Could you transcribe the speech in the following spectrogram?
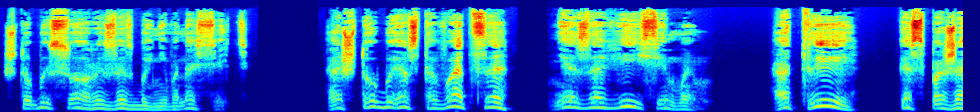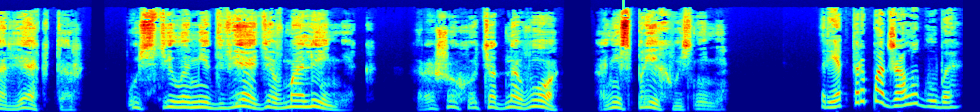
чтобы ссоры из избы не выносить, а чтобы оставаться независимым. А ты, госпожа ректор, пустила медведя в малинник. Хорошо хоть одного, а не с прихвостнями. Ректор поджала губы,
